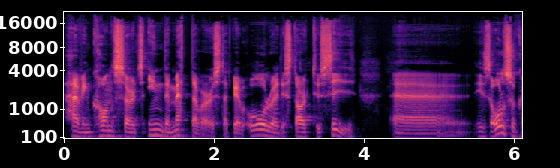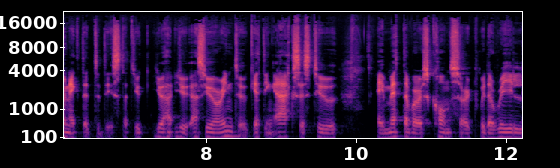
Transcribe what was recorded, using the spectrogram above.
having concerts in the metaverse that we have already start to see uh, is also connected to this that you, you you as you are into getting access to a metaverse concert with a real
